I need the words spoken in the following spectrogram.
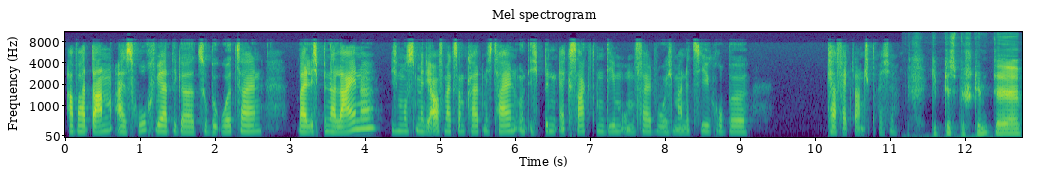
aber dann als hochwertiger zu beurteilen, weil ich bin alleine, ich muss mir die Aufmerksamkeit nicht teilen und ich bin exakt in dem Umfeld, wo ich meine Zielgruppe perfekt anspreche. Gibt es bestimmte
